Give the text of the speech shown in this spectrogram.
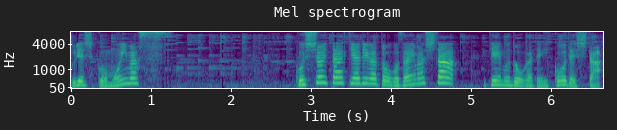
嬉しく思います。ご視聴いただきありがとうございました。ゲーム動画でいこうでした。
